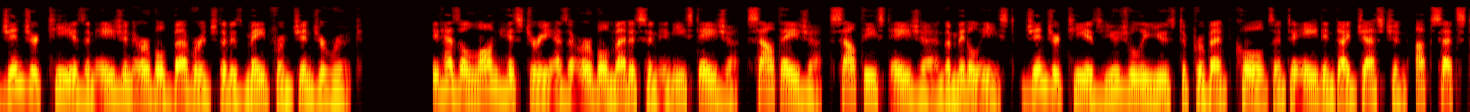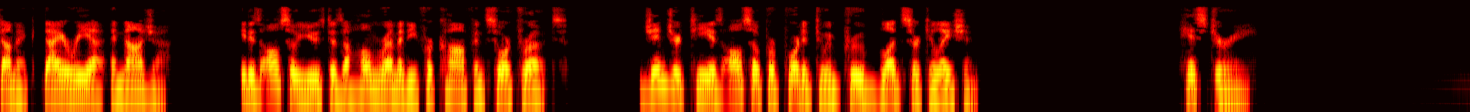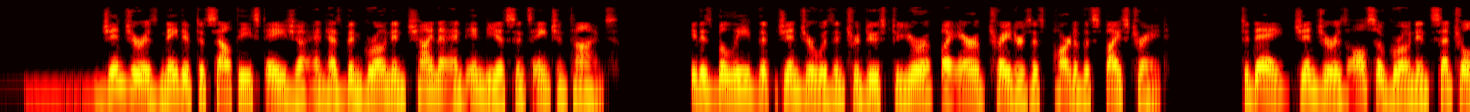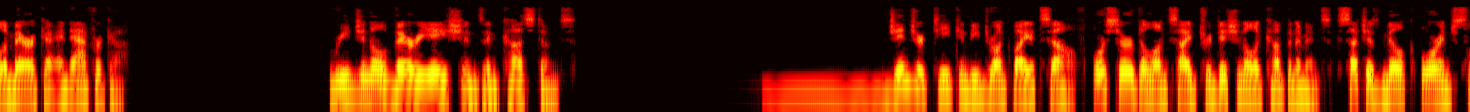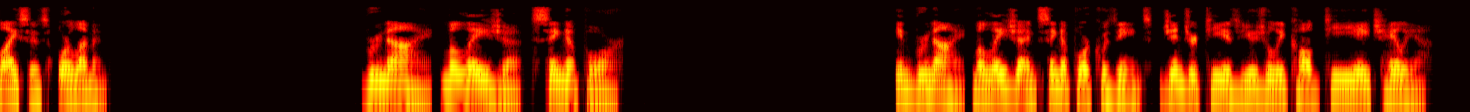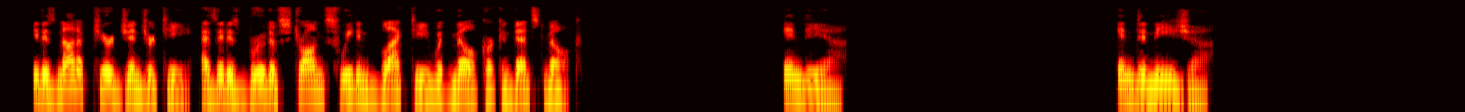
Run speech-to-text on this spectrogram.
Ginger tea is an Asian herbal beverage that is made from ginger root. It has a long history as a herbal medicine in East Asia, South Asia, Southeast Asia and the Middle East. Ginger tea is usually used to prevent colds and to aid in digestion, upset stomach, diarrhea, and nausea. It is also used as a home remedy for cough and sore throats. Ginger tea is also purported to improve blood circulation. History Ginger is native to Southeast Asia and has been grown in China and India since ancient times. It is believed that ginger was introduced to Europe by Arab traders as part of the spice trade. Today, ginger is also grown in Central America and Africa. Regional variations and customs Ginger tea can be drunk by itself, or served alongside traditional accompaniments, such as milk, orange slices, or lemon. Brunei, Malaysia, Singapore In Brunei, Malaysia and Singapore cuisines, ginger tea is usually called teh halia. It is not a pure ginger tea, as it is brewed of strong sweetened black tea with milk or condensed milk. India Indonesia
